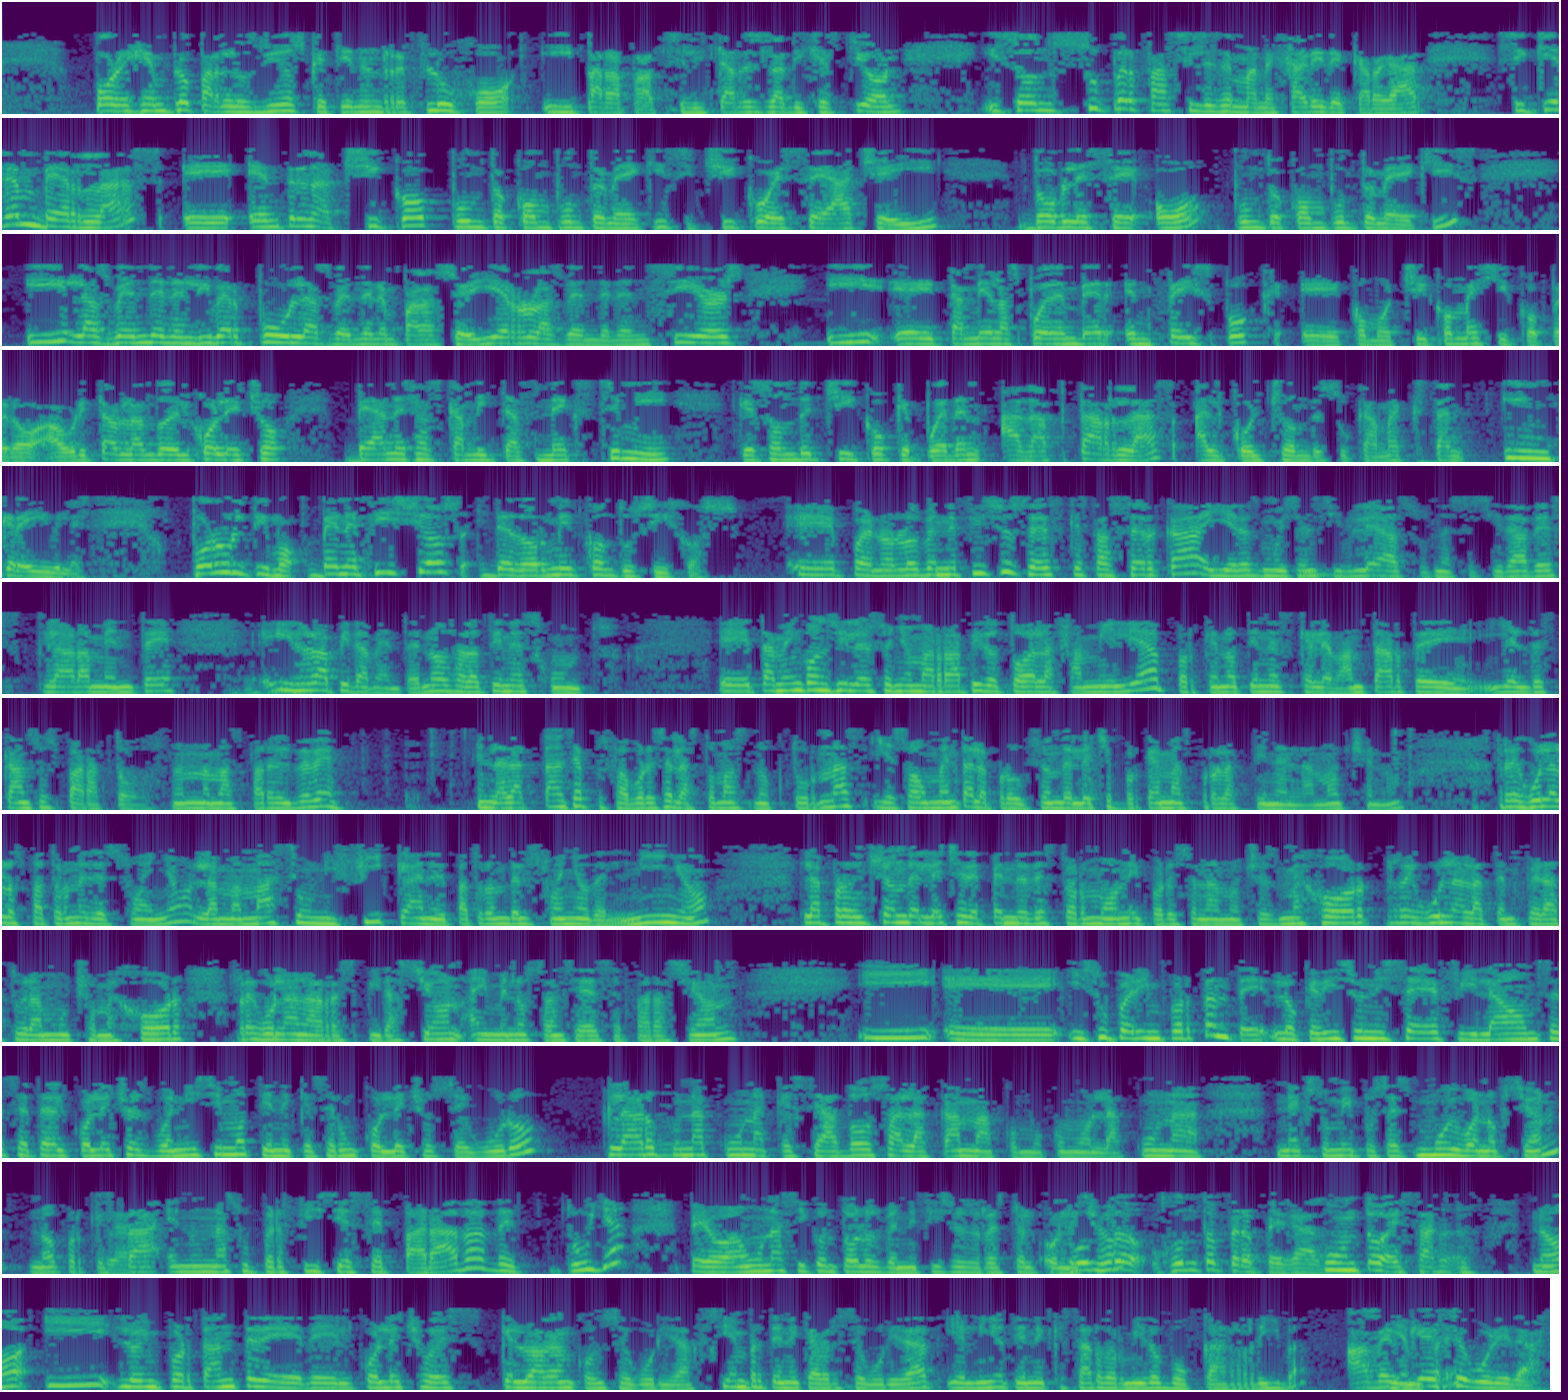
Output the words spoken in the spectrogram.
por ejemplo, para los niños que tienen reflujo y para facilitarles la digestión, y son súper fáciles de manejar y de cargar. Si quieren verlas, eh, entren a chico.com.mx y chico es C-H-I, y las venden en Liverpool, las venden en Palacio de Hierro, las venden en Sears y eh, también las pueden ver en Facebook eh, como Chico México. Pero ahorita hablando del colecho, vean esas camitas Next to Me que son de Chico que pueden adaptarlas al colchón de su cama que están increíbles. Por último, beneficios de dormir con tus hijos. Eh, bueno, los beneficios es que estás cerca y eres muy sensible a sus necesidades claramente y rápidamente, ¿no? O sea, lo tienes junto. Eh, también concilia el sueño más rápido toda la familia porque no tienes que levantarte y el descanso es para todos, no nada más para el bebé. En la lactancia, pues favorece las tomas nocturnas y eso aumenta la producción de leche porque hay más prolactina en la noche, ¿no? Regula los patrones de sueño, la mamá se unifica en el patrón del sueño del niño, la producción de leche depende de este hormona y por eso en la noche es mejor, regula la temperatura mucho mejor, regulan la respiración, hay menos ansia de separación y, eh, y súper importante, lo que dice UNICEF y la OMS, etcétera, el colecho es buenísimo, tiene que ser un colecho seguro, Claro que una cuna que se adosa a la cama, como, como la cuna Nexumi, pues es muy buena opción, ¿no? Porque está en una superficie separada de tuya, pero aún así con todos los beneficios del resto del colecho. Junto, junto pero pegado. Junto, exacto, ¿no? Y lo importante del colecho es que lo hagan con seguridad. Siempre tiene que haber seguridad y el niño tiene que estar dormido boca arriba. A ver, ¿qué es seguridad?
